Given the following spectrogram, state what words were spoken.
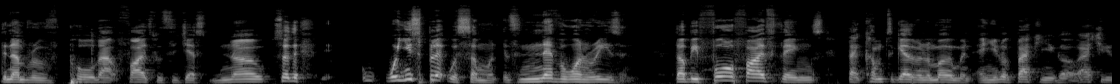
The number of pulled out fights would suggest no. So the, when you split with someone, it's never one reason. There'll be four or five things that come together in a moment, and you look back and you go, actually,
